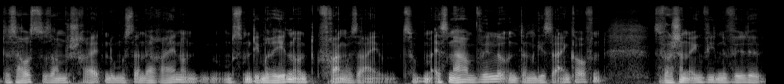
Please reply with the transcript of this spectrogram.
das Haus zusammenschreit und du musst dann da rein und musst mit ihm reden und fragen, was er zum Essen haben will und dann gehst du einkaufen. Das war schon irgendwie eine wilde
